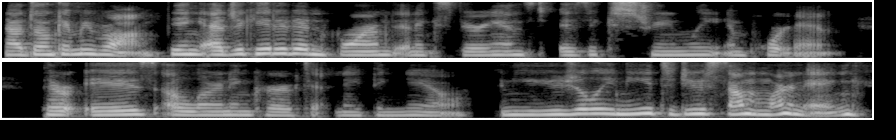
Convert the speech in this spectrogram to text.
Now, don't get me wrong, being educated, informed, and experienced is extremely important. There is a learning curve to anything new, and you usually need to do some learning,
